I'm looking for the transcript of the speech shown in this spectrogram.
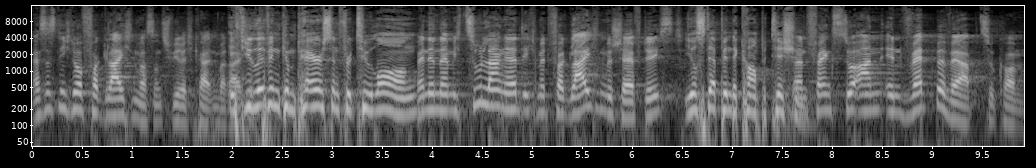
Es ist nicht nur Vergleichen, was uns Schwierigkeiten If bereitet. you live in comparison for too long, Wenn du nämlich zu lange dich mit Vergleichen beschäftigst, you'll step into dann competition. fängst du an, in Wettbewerb zu kommen.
